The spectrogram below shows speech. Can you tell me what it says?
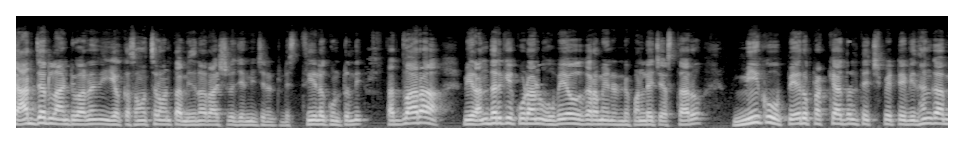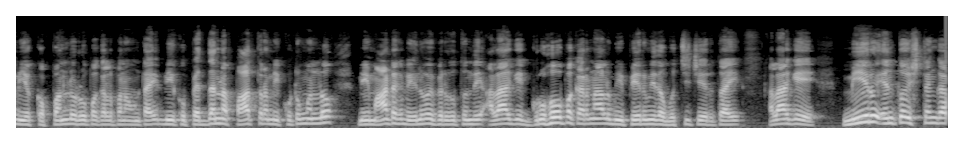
ఛార్జర్ లాంటి వారిని ఈ యొక్క సంవత్సరం అంతా మిథున రాశిలో జన్మించినటువంటి స్త్రీలకు ఉంటుంది. తద్వారా మీరందరికీ కూడాను ఉపయోగకరమైనటువంటి పనులే చేస్తారు. మీకు పేరు ప్రఖ్యాతులు తెచ్చిపెట్టే విధంగా మీ యొక్క పనులు రూపకల్పన ఉంటాయి. మీకు పెద్దన్న పాత్ర మీ కుటుంబంలో మీ మాటకు విలువ పెరుగుతుంది. అలాగే గృహోపకరణాలు మీ పేరు మీద వచ్చి చేరుతాయి. అలాగే మీరు ఎంతో ఇష్టంగా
